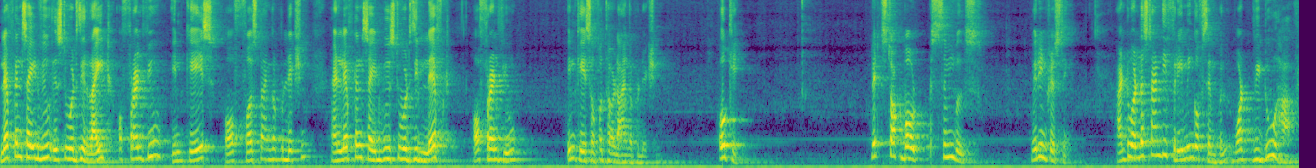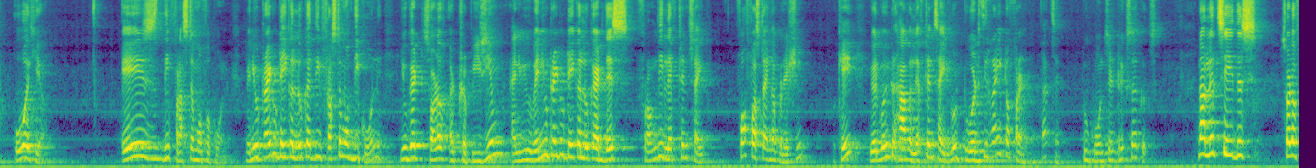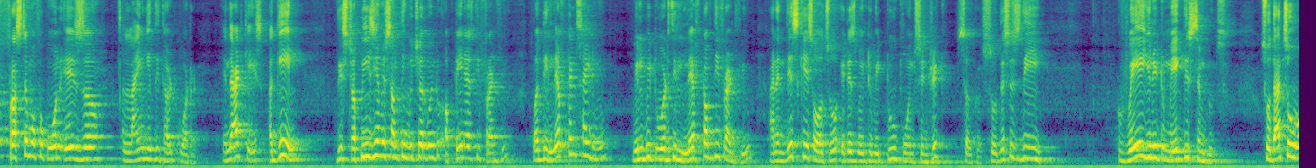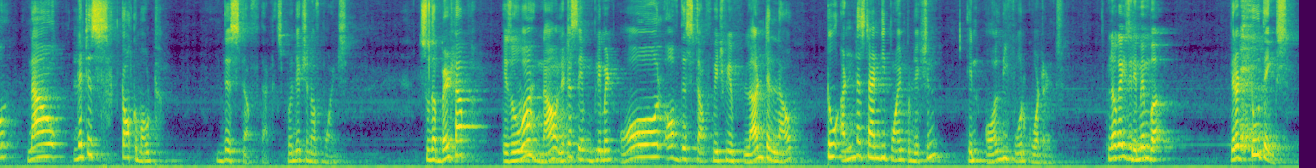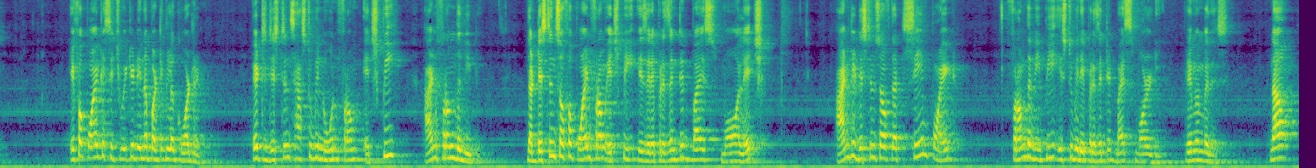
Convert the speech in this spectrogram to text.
Left hand side view is towards the right of front view in case of first angle projection, and left hand side view is towards the left of front view in case of a third angle projection. Okay, let's talk about symbols. Very interesting. And to understand the framing of symbol, what we do have over here is the frustum of a cone. When you try to take a look at the frustum of the cone, you get sort of a trapezium and you, when you try to take a look at this from the left hand side for first angle projection, okay, you are going to have a left hand side view towards the right of front. That's it. Two concentric circles. Now let's say this sort of frustum of a cone is uh, lying in the third quadrant. In that case, again, this trapezium is something which you are going to obtain as the front view, but the left hand side view will be towards the left of the front view and in this case also it is going to be two concentric circles. So this is the way you need to make these symbols. So that's over. Now let us talk about this stuff that is projection of points. So the built up is over. Now let us implement all of this stuff which we have learned till now to understand the point projection in all the four quadrants. Now guys remember there are two things if a point is situated in a particular quadrant, its distance has to be known from HP and from the VP. The distance of a point from HP is represented by small h and the distance of that same point from the VP is to be represented by small d. Remember this. Now,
